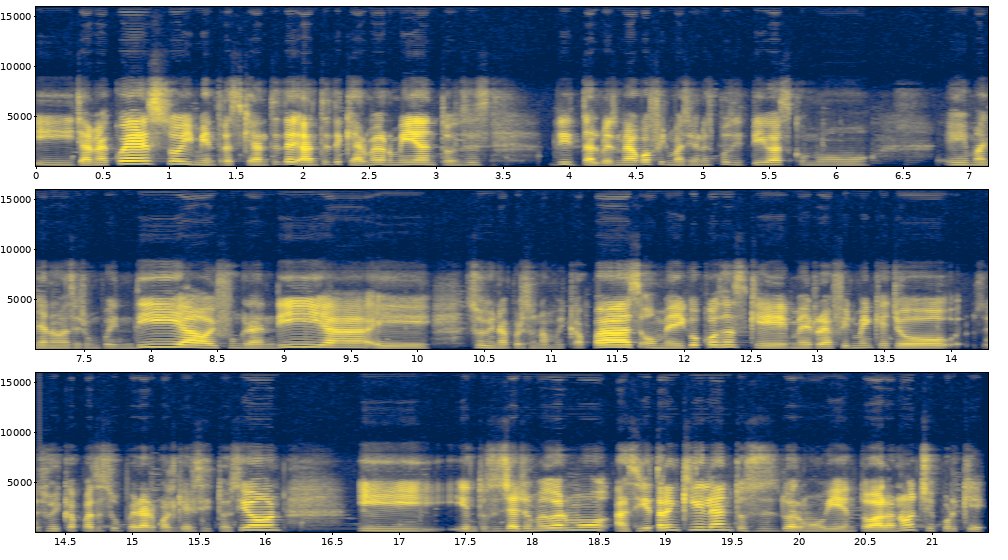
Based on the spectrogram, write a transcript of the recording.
y ya me acuesto y mientras que antes de, antes de quedarme dormida, entonces tal vez me hago afirmaciones positivas como eh, mañana va a ser un buen día, hoy fue un gran día, eh, soy una persona muy capaz, o me digo cosas que me reafirmen que yo soy capaz de superar cualquier situación. Y, y entonces ya yo me duermo así de tranquila, entonces duermo bien toda la noche, porque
